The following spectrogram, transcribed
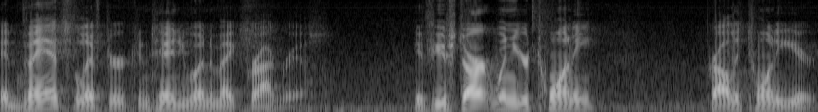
advanced lifter continuing to make progress? If you start when you're 20, probably 20 years.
